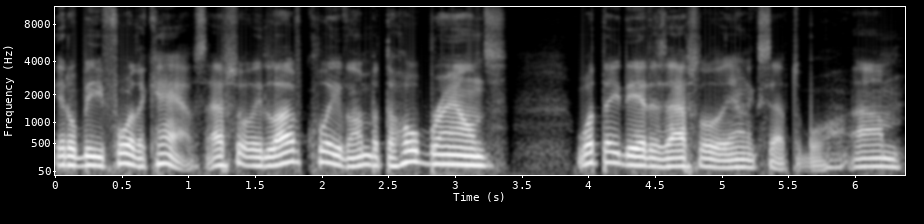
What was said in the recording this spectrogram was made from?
it'll be for the Cavs. Absolutely love Cleveland, but the whole Browns, what they did is absolutely unacceptable. Um,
